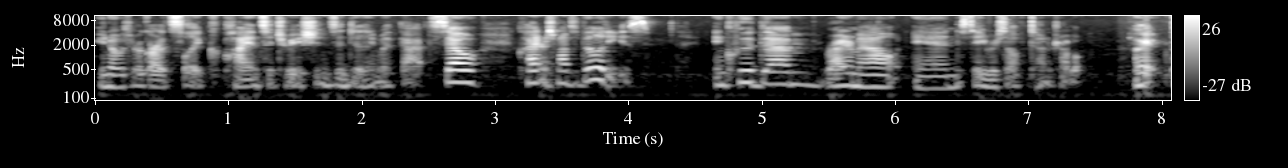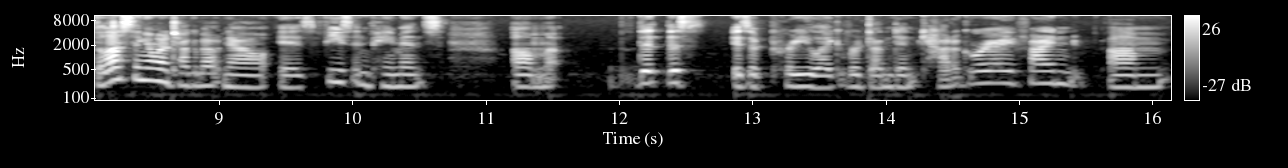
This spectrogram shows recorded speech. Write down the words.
you know, with regards to like client situations and dealing with that. So client responsibilities, include them, write them out, and save yourself a ton of trouble. Okay, the last thing I want to talk about now is fees and payments. Um, th- this is a pretty like redundant category I find um,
